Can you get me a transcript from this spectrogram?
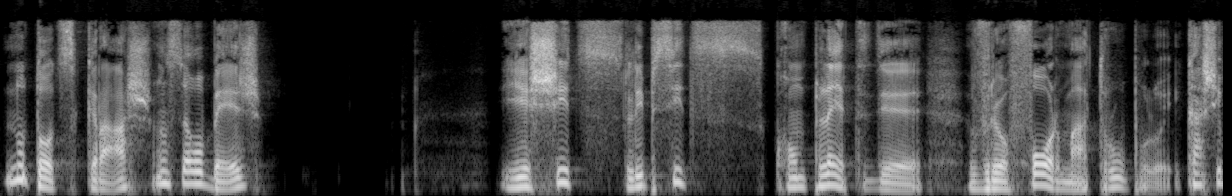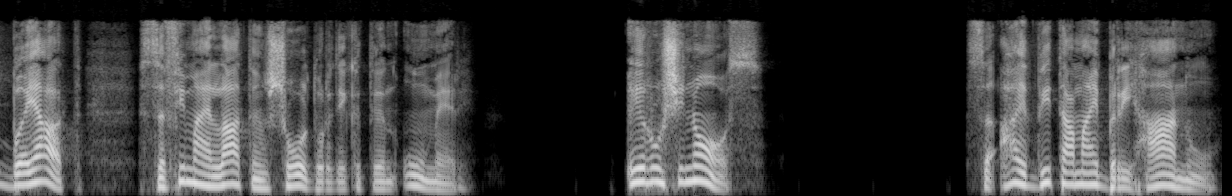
nu toți crash, însă obeji, ieșiți, lipsiți complet de vreo formă a trupului, ca și băiat, să fii mai lat în șolduri decât în umeri. E rușinos. Să ai dita mai brihanu,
